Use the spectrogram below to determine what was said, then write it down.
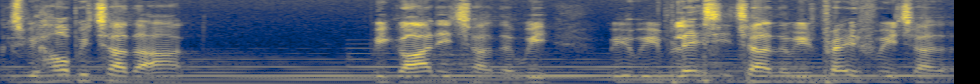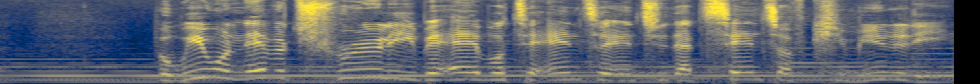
Because we help each other out, we guide each other, we, we, we bless each other, we pray for each other. But we will never truly be able to enter into that sense of community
